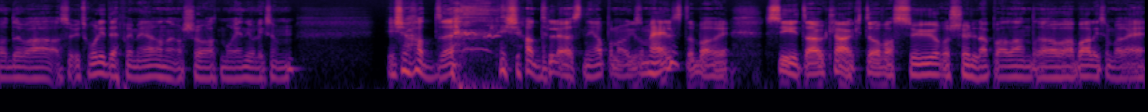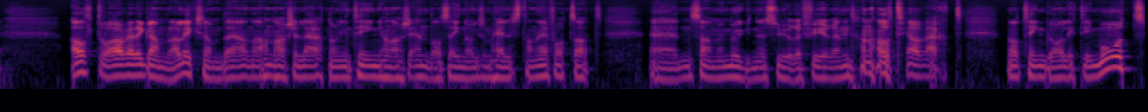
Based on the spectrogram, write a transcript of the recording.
og, det var så utrolig deprimerende å se at Mourinho liksom ikke hadde, ikke hadde løsninger på noe som helst, og bare syta og klagde og var sur og skylda på alle andre og var bare liksom bare Alt var ved det gamle, liksom. Det, han, han, har ikke lært noen ting, han har ikke endra seg noe som helst. Han er fortsatt eh, den samme mugne, sure fyren han alltid har vært når ting går litt imot.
